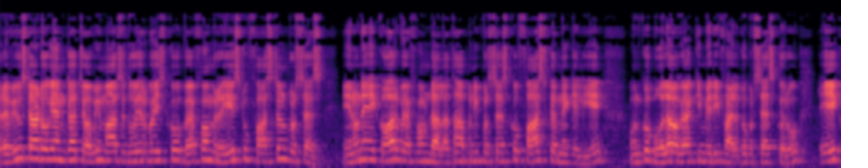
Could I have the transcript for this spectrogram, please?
रिव्यू स्टार्ट हो गया इनका 24 मार्च 2022 को web form raise to fasten process इन्होंने एक और वेब फॉर्म डाला था अपनी प्रोसेस को फास्ट करने के लिए। उनको बोला होगा कि मेरी फ़ाइल को प्रोसेस करो। एक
